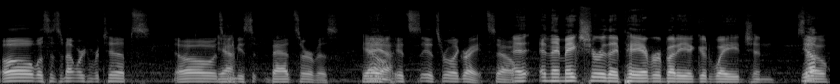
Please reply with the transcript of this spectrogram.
oh, well, since it's not working for tips, oh, it's Yeah. going to be bad service. Yeah, No, yeah. It's, it's really great. So and, and they make sure they pay everybody a good wage. And so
